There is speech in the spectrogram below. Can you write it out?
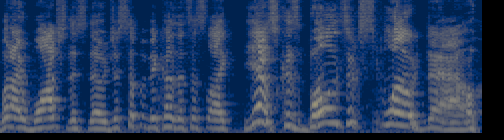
when I watched this though, just simply because it's just like yes, because bullets explode now.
